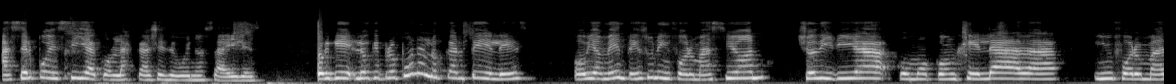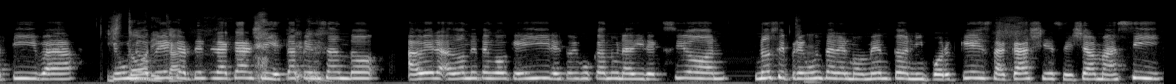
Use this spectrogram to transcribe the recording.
hacer poesía con las calles de Buenos Aires. Porque lo que proponen los carteles, obviamente, es una información, yo diría, como congelada, informativa, que uno ve el cartel de la calle y está pensando, a ver, ¿a dónde tengo que ir? Estoy buscando una dirección. No se pregunta en el momento ni por qué esa calle se llama así.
